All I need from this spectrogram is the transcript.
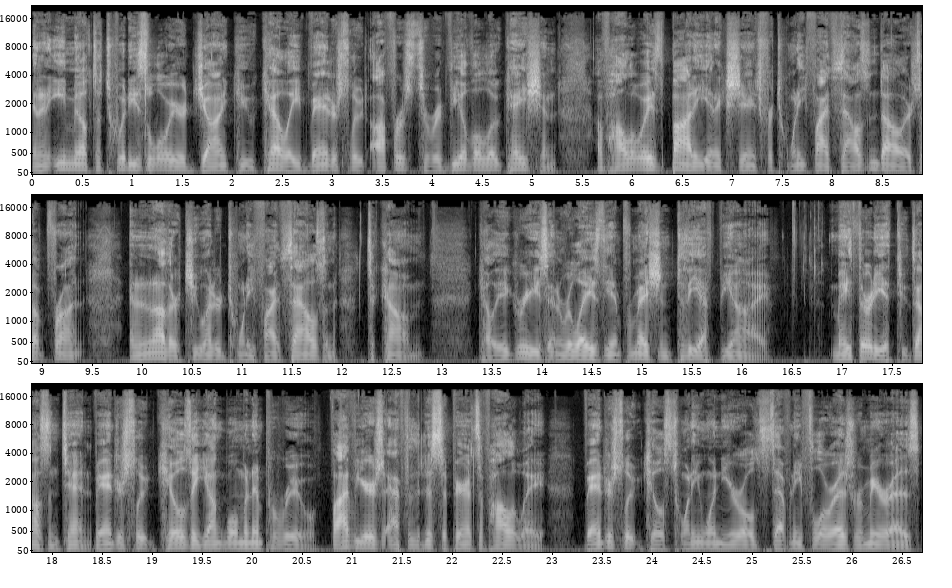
In an email to Twitty's lawyer, John Q. Kelly, van der Sloot offers to reveal the location of Holloway's body in exchange for $25,000 up front and another $225,000 to come. Kelly agrees and relays the information to the FBI. May 30th, 2010, van der Sloot kills a young woman in Peru. Five years after the disappearance of Holloway, van der Sloot kills 21 year old Stephanie Flores Ramirez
